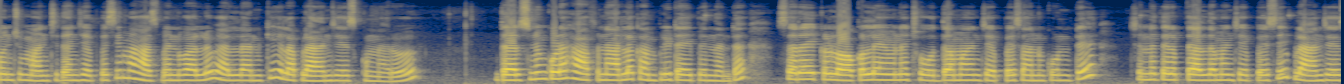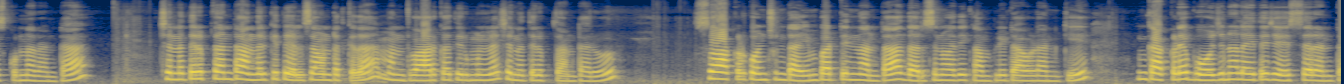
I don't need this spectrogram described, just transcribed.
కొంచెం మంచిదని చెప్పేసి మా హస్బెండ్ వాళ్ళు వెళ్ళడానికి ఇలా ప్లాన్ చేసుకున్నారు. దర్శనం కూడా హాఫ్ అన్ అవర్లో కంప్లీట్ అయిపోయిందంట. సరే ఇక్కడ లోకల్లో ఏమైనా చూద్దామని చెప్పేసి అనుకుంటే చిన్న తిరుపతి వెళ్దామని చెప్పేసి ప్లాన్ చేసుకున్నారంట. చిన్న తిరుపతి అంటే అందరికీ తెలిసే ఉంటుంది కదా మన ద్వారకా తిరుమలనే చిన్న తిరుపతి అంటారు. సో అక్కడ కొంచెం టైం పట్టిందంట. దర్శనం అది కంప్లీట్ అవ్వడానికి. ఇంకా అక్కడే భోజనాలు అయితే చేస్తారంట.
